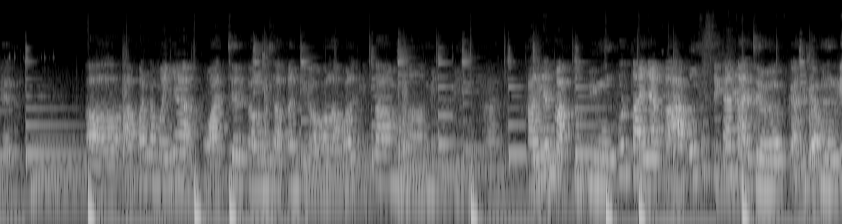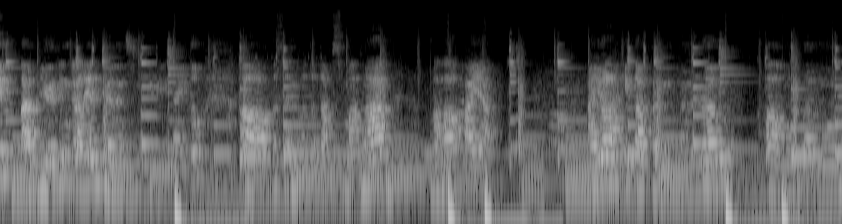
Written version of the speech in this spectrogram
Dan uh, apa namanya wajar kalau misalkan di awal-awal kita mengalami kebingungan. Kalian waktu bingung pun tanya ke aku pasti kan tak jawab kan? Nggak mungkin tak biarin kalian jalan sendiri. Nah itu uh, pesanku tetap semangat uh, kayak ayolah kita bareng-bareng uh, membangun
